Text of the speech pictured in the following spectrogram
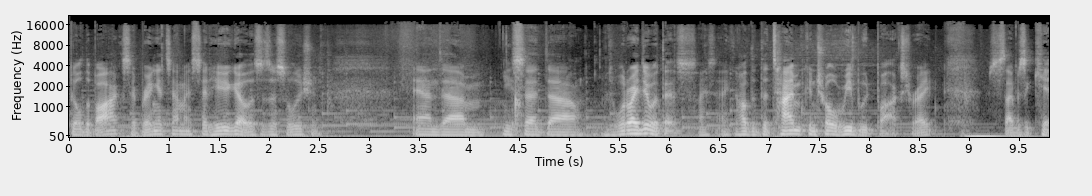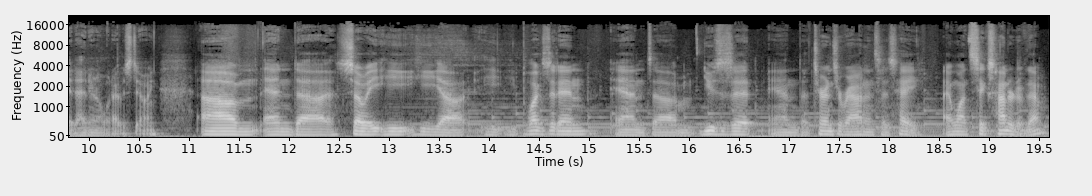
build a box. I bring it to him. I said, Here you go. This is a solution. And um, he said, uh, What do I do with this? I, I, called it the time control reboot box, right? Just, I was a kid. I didn't know what I was doing. Um, and uh, so he he he, uh, he, he plugs it in and um, uses it and uh, turns around and says, "Hey, I want 600 of them."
